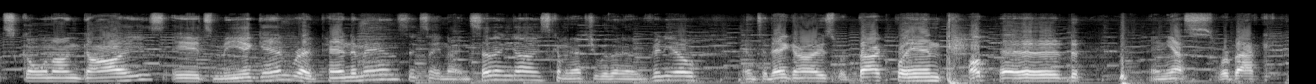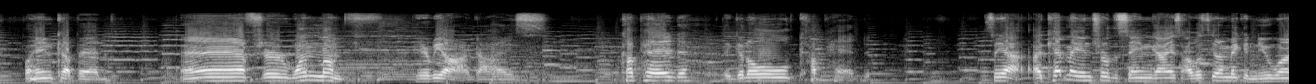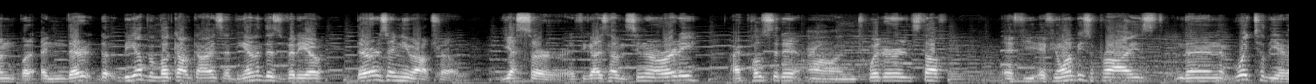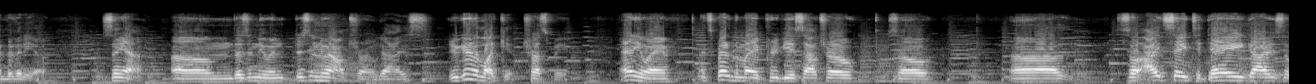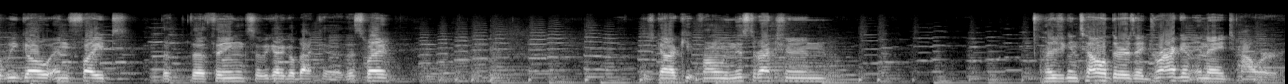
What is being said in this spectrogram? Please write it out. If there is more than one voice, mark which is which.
Speaker 1: What's going on guys? It's me again, Red Panda Man 6897 guys, coming at you with another video. And today guys, we're back playing Cuphead. And yes, we're back playing Cuphead. After one month, here we are guys. Cuphead, the good old Cuphead. So yeah, I kept my intro the same, guys. I was gonna make a new one, but and there, be on the lookout, guys. At the end of this video, there is a new outro. Yes, sir. If you guys haven't seen it already, I posted it on Twitter and stuff. If you if you want to be surprised, then wait till the end of the video. So yeah, um, there's a new in, there's a new outro, guys. You're gonna like it, trust me. Anyway, it's better than my previous outro. So, uh. So I'd say today, guys, that we go and fight the, the thing. So we gotta go back uh, this way. Just gotta keep following this direction. As you can tell, there is a dragon in a tower.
